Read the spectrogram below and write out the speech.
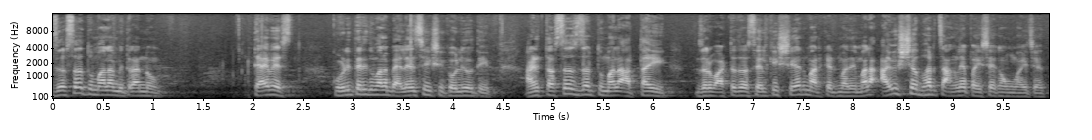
जसं तुम्हाला मित्रांनो त्यावेळेस कोणीतरी तुम्हाला बॅलन्सिंग शिकवली होती. आणि तसंच जर तुम्हाला आताही जर वाटत असेल की शेअर मार्केटमध्ये मला आयुष्यभर चांगले पैसे कमवायचे आहेत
